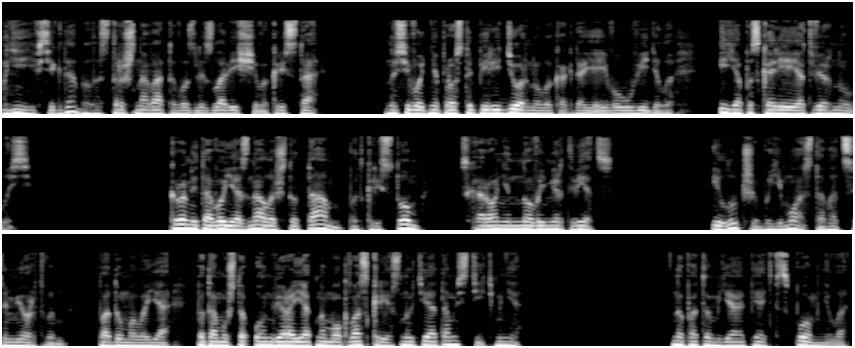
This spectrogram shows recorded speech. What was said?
Мне и всегда было страшновато возле зловещего креста, но сегодня просто передернуло, когда я его увидела, и я поскорее отвернулась. Кроме того, я знала, что там, под крестом, схоронен новый мертвец. И лучше бы ему оставаться мертвым, — подумала я, потому что он, вероятно, мог воскреснуть и отомстить мне. Но потом я опять вспомнила.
